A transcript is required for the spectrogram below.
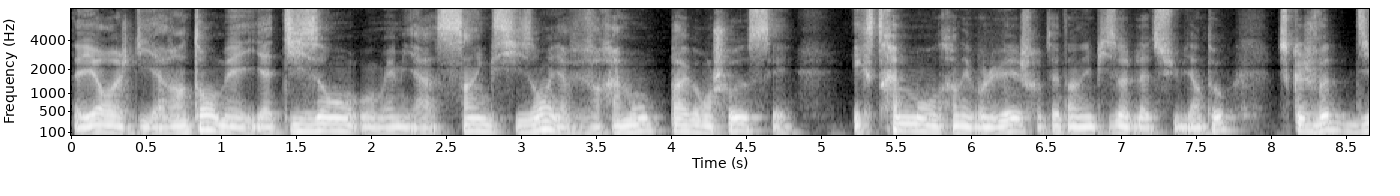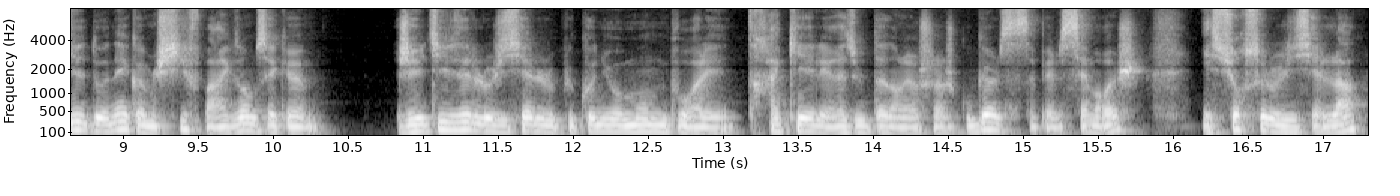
D'ailleurs, je dis il y a 20 ans, mais il y a 10 ans ou même il y a 5, 6 ans, il n'y avait vraiment pas grand-chose. C'est extrêmement en train d'évoluer. Je ferai peut-être un épisode là-dessus bientôt. Ce que je veux te donner comme chiffre, par exemple, c'est que j'ai utilisé le logiciel le plus connu au monde pour aller traquer les résultats dans les recherches Google, ça s'appelle SEMrush. Et sur ce logiciel-là,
